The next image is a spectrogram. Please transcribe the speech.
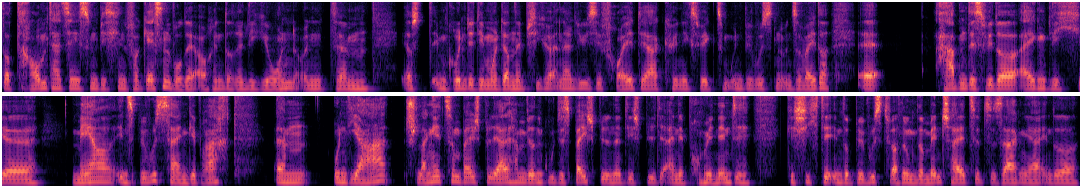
der Traum tatsächlich so ein bisschen vergessen wurde, auch in der Religion. Und ähm, erst im Grunde die moderne Psychoanalyse, Freud, der Königsweg zum Unbewussten und so weiter, äh, haben das wieder eigentlich äh, mehr ins Bewusstsein gebracht. Ähm, und ja, Schlange zum Beispiel, ja, haben wir ein gutes Beispiel. Ne? Die spielte eine prominente Geschichte in der Bewusstwerdung der Menschheit sozusagen, ja, in der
